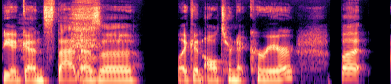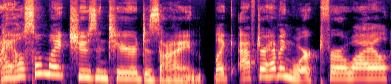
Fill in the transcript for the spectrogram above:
be against that as a like an alternate career. But I also might choose interior design. Like after having worked for a while,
